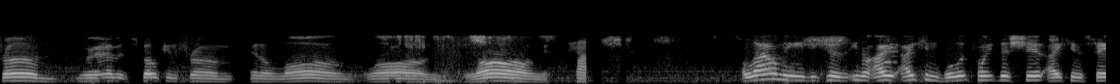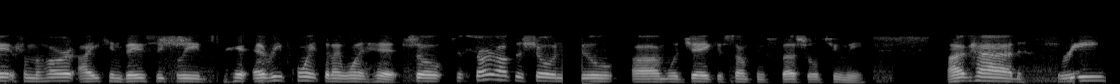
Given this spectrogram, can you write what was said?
from where I haven't spoken from in a long, long, long time. Allow me because you know I I can bullet point this shit. I can say it from the heart. I can basically hit every point that I want to hit. So to start off the show new um, with Jake is something special to me. I've had three.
